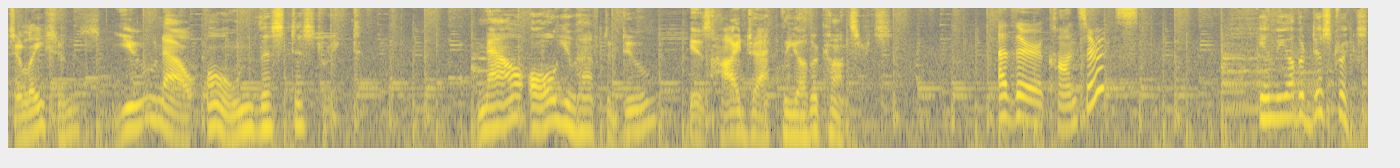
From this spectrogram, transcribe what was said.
Congratulations. You now own this district. Now all you have to do is hijack the other concerts Other concerts? in the other districts.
